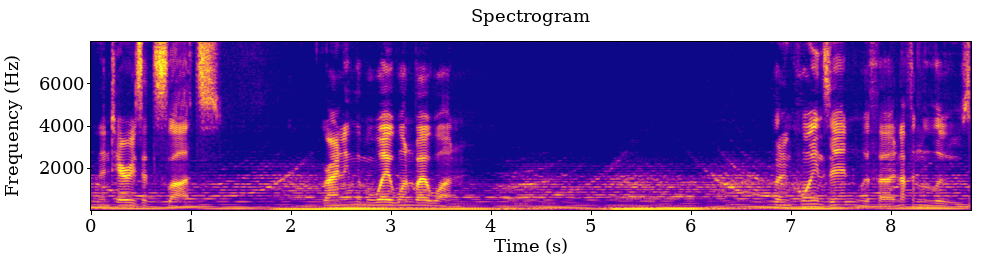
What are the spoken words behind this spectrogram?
and then Terry's at the slots, grinding them away one by one, putting coins in with uh, nothing to lose.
